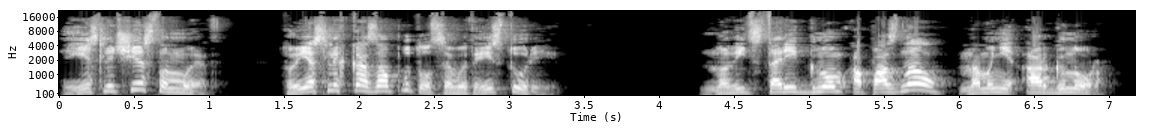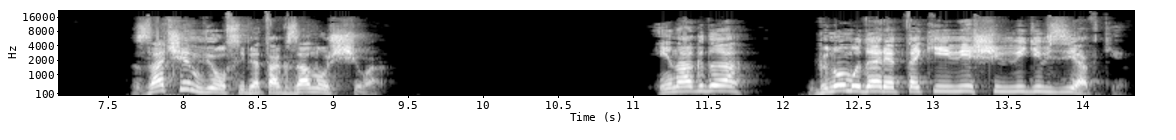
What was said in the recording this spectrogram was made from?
Если честно, Мэтт, то я слегка запутался в этой истории. Но ведь старик-гном опознал на мне Аргнор. Зачем вел себя так заносчиво? Иногда гномы дарят такие вещи в виде взятки.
